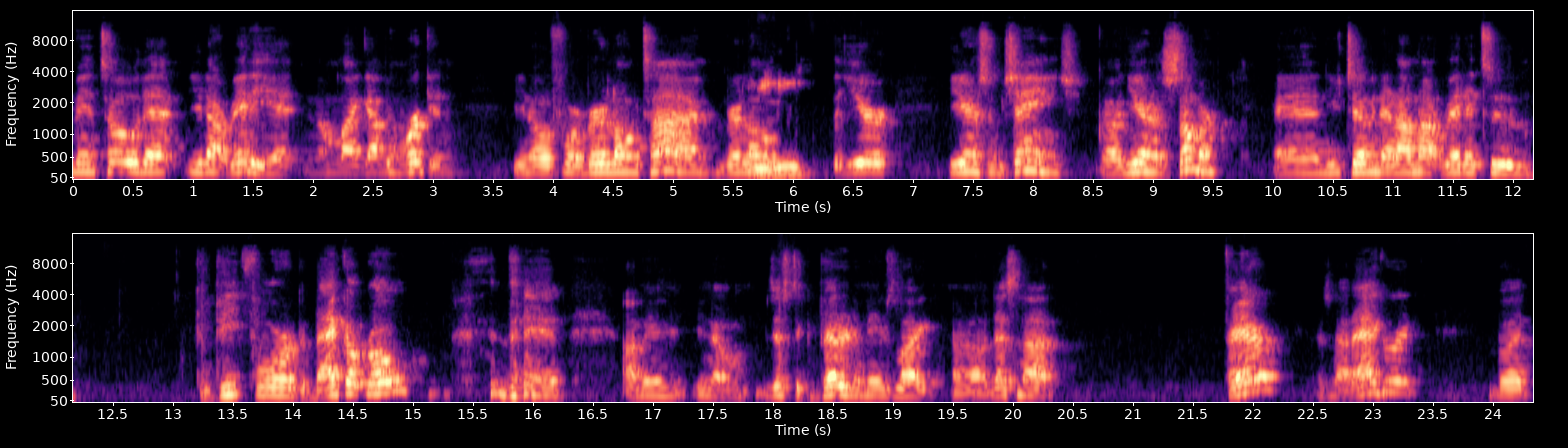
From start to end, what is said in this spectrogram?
being told that you're not ready yet. And I'm like, I've been working, you know, for a very long time, very long, mm-hmm. a year, year and some change, a year and a summer. And you tell me that I'm not ready to compete for the backup role, then I mean, you know, just the competitor to me was like, uh, that's not fair. It's not accurate. But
